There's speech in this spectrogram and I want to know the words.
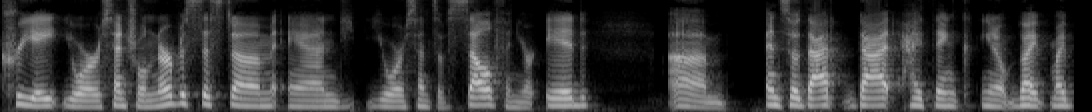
create your central nervous system and your sense of self and your id. Um, and so that that I think you know my my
